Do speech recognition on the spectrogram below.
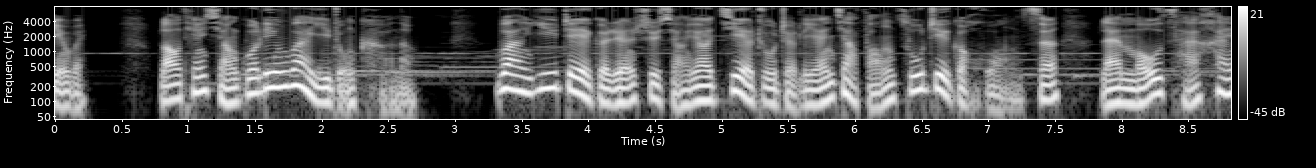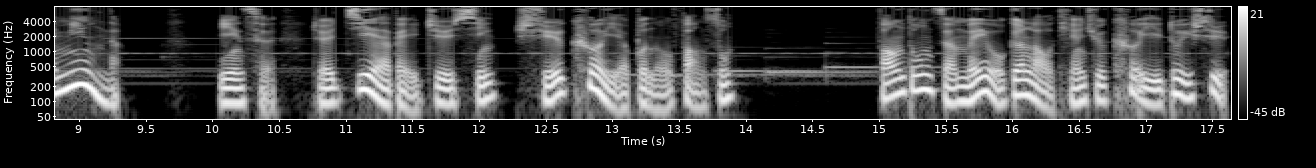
因为老田想过另外一种可能：万一这个人是想要借助着廉价房租这个幌子来谋财害命呢？因此，这戒备之心时刻也不能放松。房东则没有跟老田去刻意对视，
